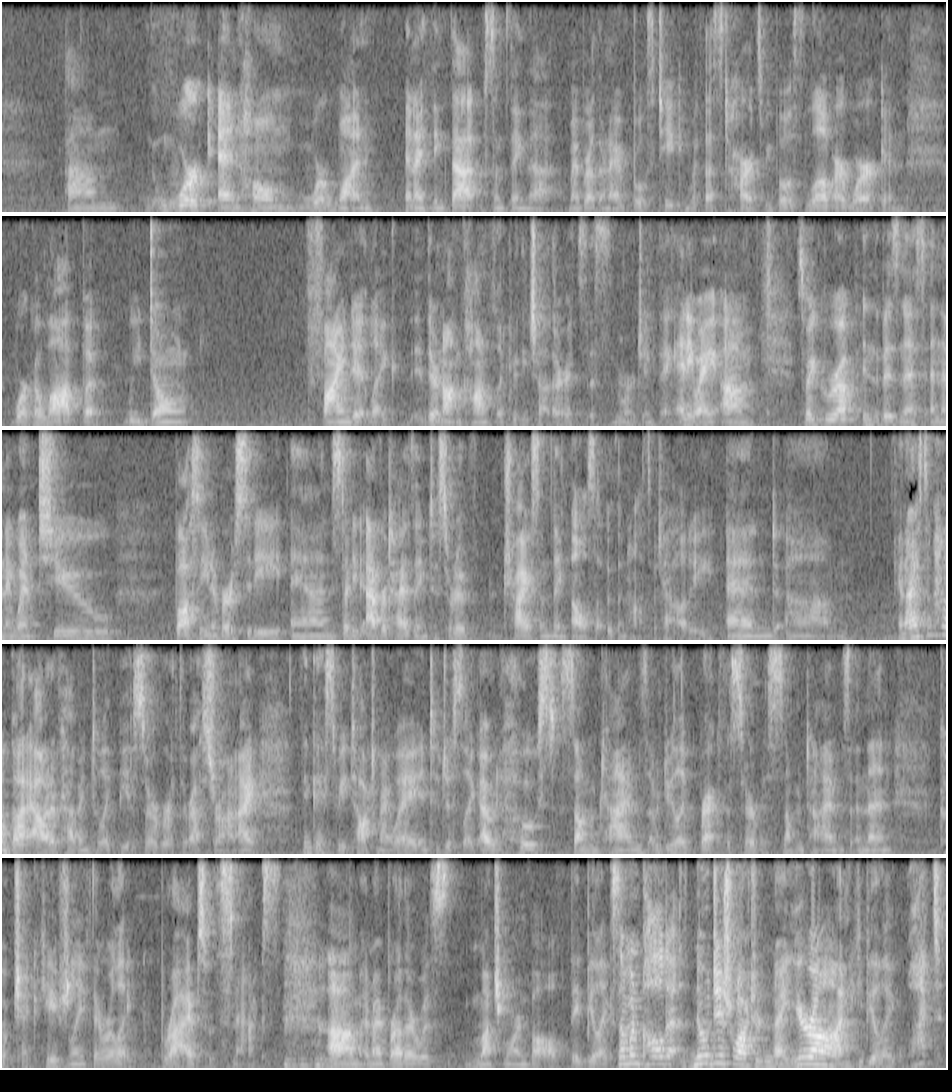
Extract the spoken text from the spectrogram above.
um, work and home were one. And I think that was something that my brother and I have both taken with us to hearts. We both love our work and work a lot, but we don't find it like they're not in conflict with each other. It's this merging thing. Anyway, um, so I grew up in the business and then I went to Boston University and studied advertising to sort of try something else other than hospitality. And um, and I somehow got out of having to like be a server at the restaurant. I think I sweet talked my way into just like I would host sometimes. I would do like breakfast service sometimes, and then coat check occasionally if there were like bribes with snacks. um, and my brother was much more involved. They'd be like, "Someone called out, no dishwasher tonight. You're on." He'd be like, "What?"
